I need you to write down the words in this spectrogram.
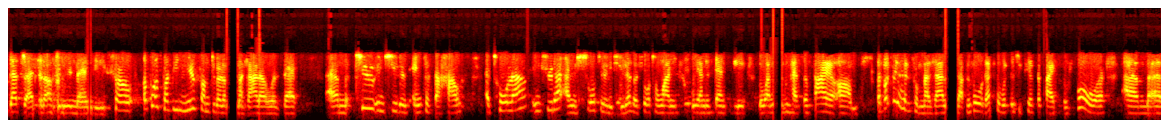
That's right. Good afternoon, Mandy. So, of course, what we knew from Tumelo Madlala was that um, two intruders entered the house, a taller intruder and a shorter intruder. The shorter one we understand to be the one who has the firearm. But what we heard from Madlala before, that's the witness who testified before, um, uh,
